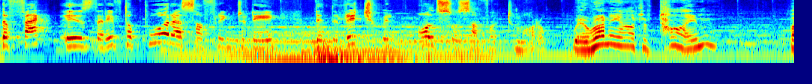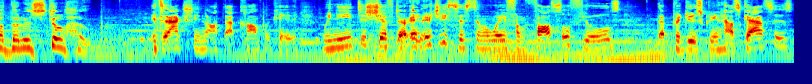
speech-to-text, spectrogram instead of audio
The fact is that if the poor are suffering today, then the rich will also suffer tomorrow. We're running out of time, but there is still hope. It's actually not that complicated. We need to shift our energy system away from fossil fuels that produce greenhouse gases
